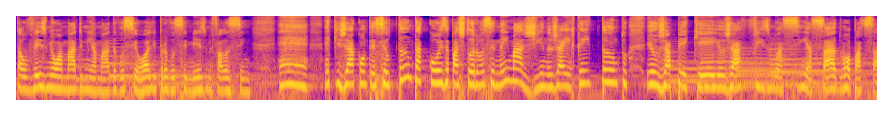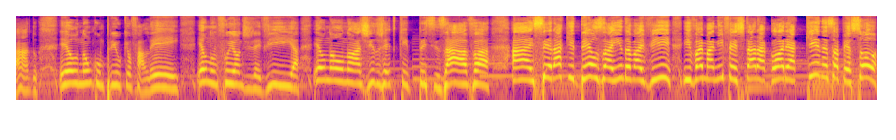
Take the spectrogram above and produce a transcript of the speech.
Talvez, meu amado e minha amada, você olhe para você mesmo e fale assim: é, é que já aconteceu tanta coisa, pastora, você nem imagina. Eu já errei tanto, eu já pequei, eu já fiz um assim assado, mal passado. Eu não cumpri o que eu falei, eu não fui onde devia, eu não, não agi do jeito que precisava. Ai, será que Deus ainda vai vir e vai manifestar a glória aqui nessa pessoa?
